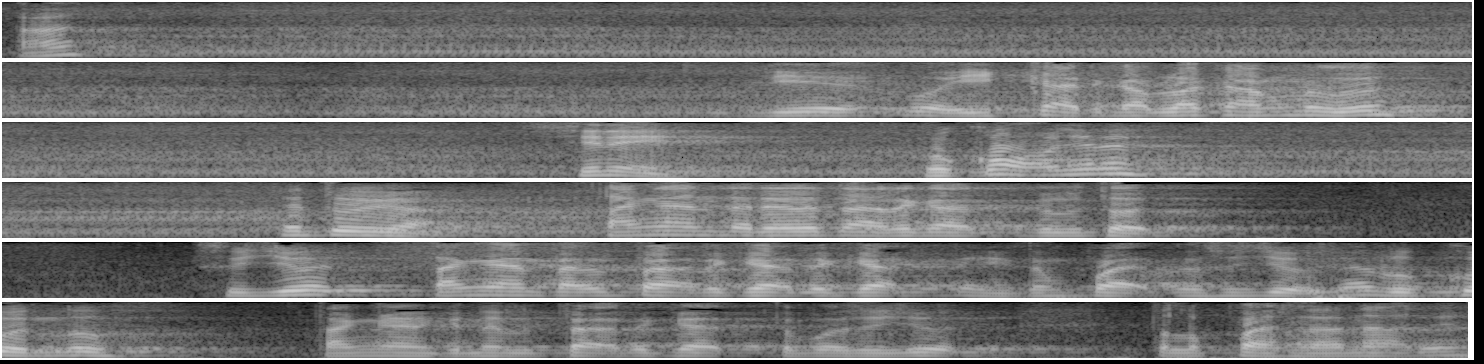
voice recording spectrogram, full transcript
Ha? dia oh, ikat dekat belakang tu ke? Sini. Rukuk macam mana? Tentu juga. Tangan tak ada letak dekat lutut. Sujud, tangan tak letak dekat dekat ni tempat sujud kan rukun tu. Tangan kena letak dekat tempat sujud. Terlepaslah anak dia.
